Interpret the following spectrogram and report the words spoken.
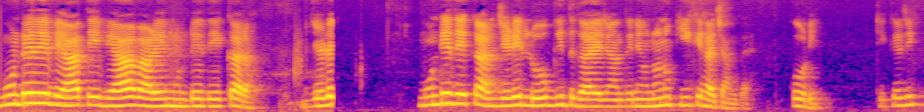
ਮੁੰਡੇ ਦੇ ਵਿਆਹ ਤੇ ਵਿਆਹ ਵਾਲੇ ਮੁੰਡੇ ਦੇ ਘਰ ਜਿਹੜੇ ਮੁੰਡੇ ਦੇ ਘਰ ਜਿਹੜੇ ਲੋਕ ਗੀਤ ਗਾਏ ਜਾਂਦੇ ਨੇ, ਉਹਨਾਂ ਨੂੰ ਕੀ ਕਿਹਾ ਜਾਂਦਾ ਹੈ? ਘੋੜੀ, ਠੀਕ ਹੈ ਜੀ?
